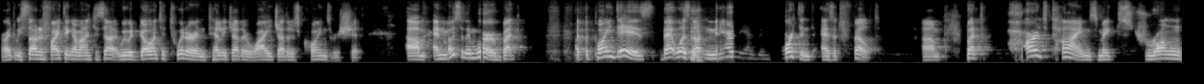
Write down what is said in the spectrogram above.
right? We started fighting among each other. We would go onto Twitter and tell each other why each other's coins were shit, um, and most of them were. But but the point is that was not nearly important as it felt. Um, but hard times make strong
